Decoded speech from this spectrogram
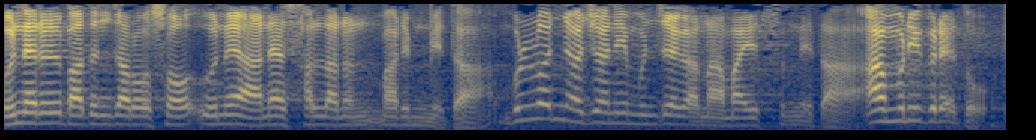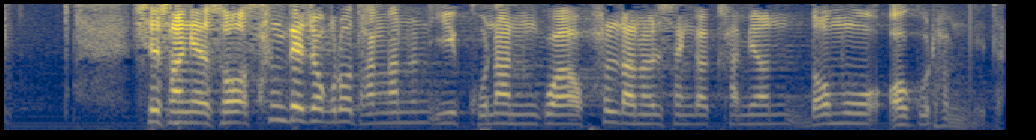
은혜를 받은 자로서 은혜 안에 살라는 말입니다. 물론 여전히 문제가 남아 있습니다. 아무리 그래도 세상에서 상대적으로 당하는 이 고난과 환란을 생각하면 너무 억울합니다.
